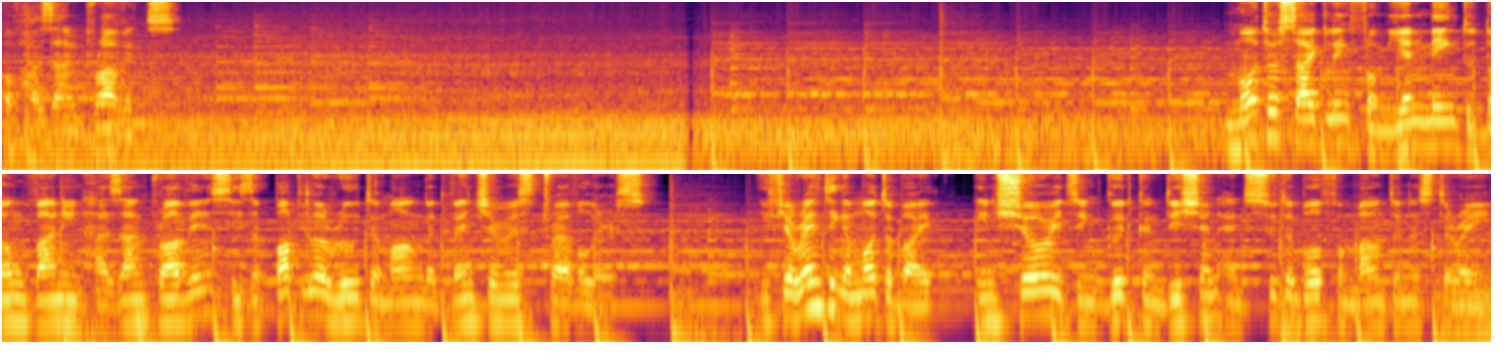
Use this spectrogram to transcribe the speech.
of Ha Giang province. Motorcycling from Yen Minh to Dong Van in Hazan province is a popular route among adventurous travelers. If you're renting a motorbike, ensure it's in good condition and suitable for mountainous terrain.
